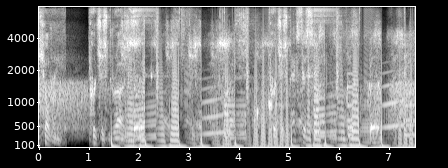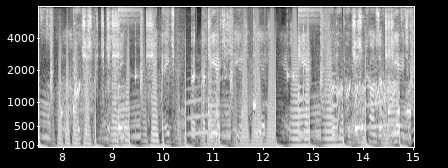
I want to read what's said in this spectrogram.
Children purchase drugs. Purchase GHB. Purchase tons of GHB.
